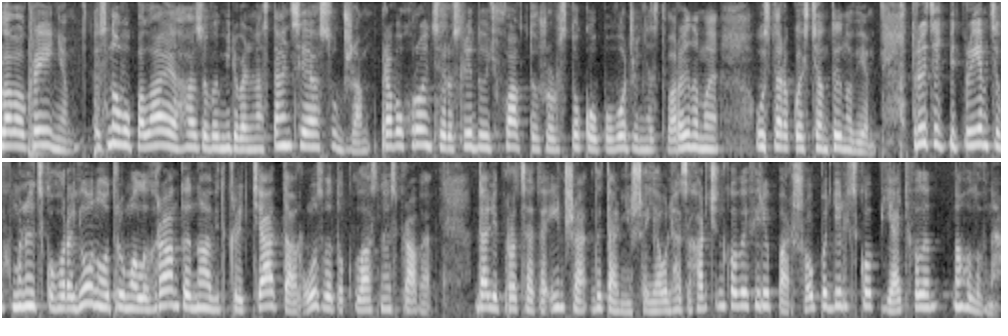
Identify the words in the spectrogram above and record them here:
Слава Україні! Знову палає газовимірювальна станція суджа. Правоохоронці розслідують факти жорстокого поводження з тваринами у Старокостянтинові. 30 підприємців Хмельницького району отримали гранти на відкриття та розвиток власної справи. Далі про це та інше детальніше. Я Ольга Захарченко в ефірі першого подільського 5 хвилин на головне.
